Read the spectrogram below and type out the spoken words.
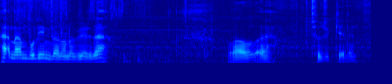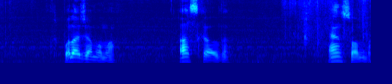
Hemen bulayım ben onu bir de. Vallahi çocuk gelin. Bulacağım ama. Az kaldı. En sonda.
